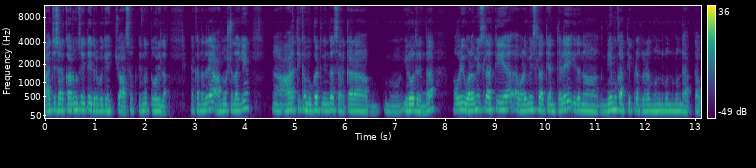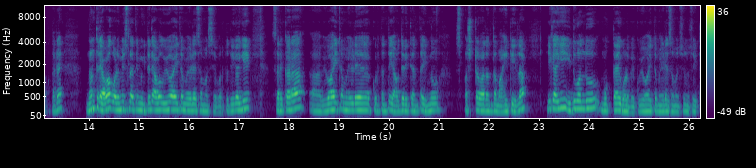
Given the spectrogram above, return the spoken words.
ರಾಜ್ಯ ಸರ್ಕಾರನೂ ಸಹಿತ ಇದ್ರ ಬಗ್ಗೆ ಹೆಚ್ಚು ಆಸಕ್ತಿಯನ್ನು ತೋರಿಲ್ಲ. ಯಾಕಂತಂದರೆ ಆಲ್ಮೋಸ್ಟ್ ಆಗಿ ಆರ್ಥಿಕ ಮುಗ್ಗಟ್ಟಿನಿಂದ ಸರ್ಕಾರ ಇರೋದರಿಂದ ಅವರಿಗೆ ಒಳಮೀಸಲಾತಿಯ ಒಳಮೀಸಲಾತಿ ಒಳ ಮೀಸಲಾತಿ ಅಂತೇಳಿ ಇದನ್ನು ನೇಮಕಾತಿ ಪ್ರಕ್ರಿಯೆ ಮುಂದೆ ಮುಂದೆ ಮುಂದೆ ಹಾಕ್ತಾ ಹೋಗ್ತಾರೆ. ನಂತರ ಯಾವಾಗ ಒಳ ಮೀಸಲಾತಿ ಮುಗಿತದೆ ಆವಾಗ ವಿವಾಹಿತ ಮಹಿಳೆ ಸಮಸ್ಯೆ ಬರ್ತದೆ. ಹೀಗಾಗಿ ಸರ್ಕಾರ ವಿವಾಹಿತ ಮಹಿಳೆಯ ಕುರಿತಂತೆ ಯಾವುದೇ ಅಂತ ಇನ್ನೂ ಸ್ಪಷ್ಟವಾದಂಥ ಮಾಹಿತಿ ಇಲ್ಲ. ಹೀಗಾಗಿ ಇದು ಒಂದು ಮುಕ್ತಾಯಗೊಳ್ಳಬೇಕು ವಿವಾಹಿತ ಮಹಿಳೆ ಸಮಸ್ಯೆಯೂ ಸಹಿತ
